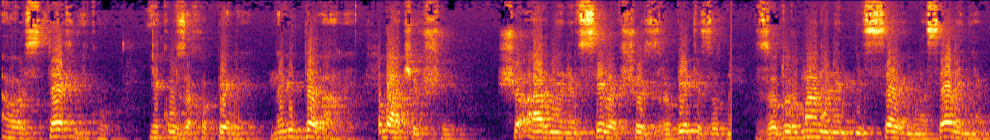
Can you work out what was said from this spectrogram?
а ось техніку, яку захопили, не віддавали, побачивши, що армія не в силах щось зробити з одурманеним місцевим населенням,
